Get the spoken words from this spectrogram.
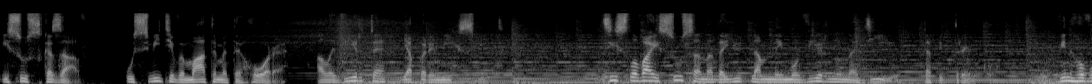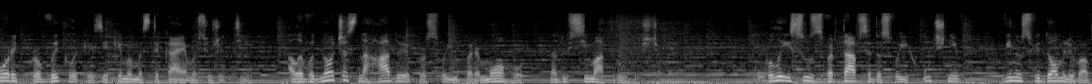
Ісус сказав: У світі ви матимете горе, але вірте, я переміг світ. Ці слова Ісуса надають нам неймовірну надію та підтримку. Він говорить про виклики, з якими ми стикаємось у житті, але водночас нагадує про свою перемогу над усіма труднощами. Коли Ісус звертався до своїх учнів, Він усвідомлював,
